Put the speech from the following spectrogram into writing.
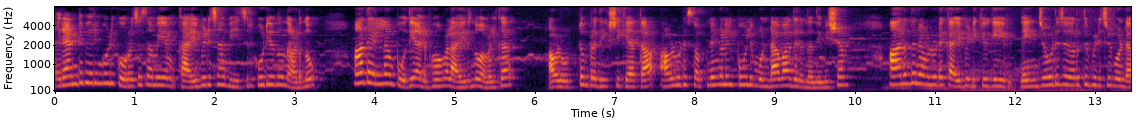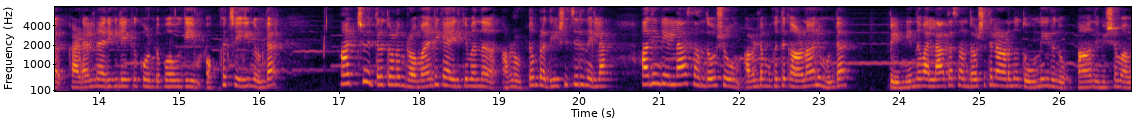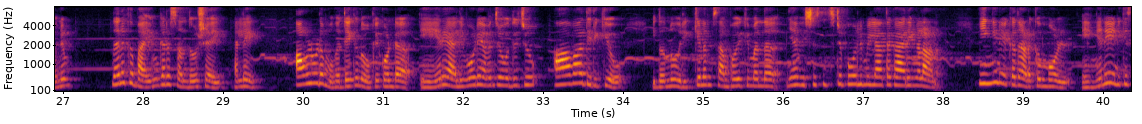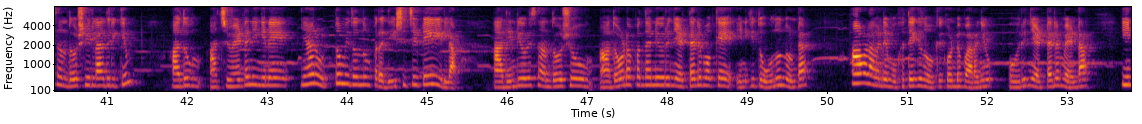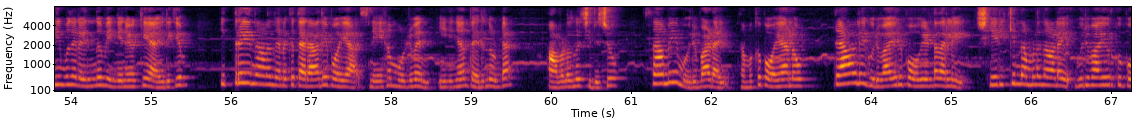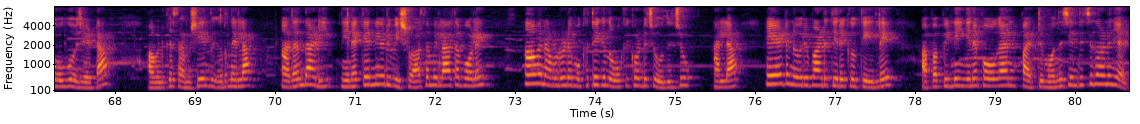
രണ്ടുപേരും കൂടി കുറച്ചു സമയം കൈപിടിച്ച് ആ ബീച്ചിൽ കൂടി ഒന്ന് നടന്നു. അതെല്ലാം പുതിയ അനുഭവങ്ങളായിരുന്നു അവൾക്ക്. അവൾ ഒട്ടും പ്രതീക്ഷിക്കാത്ത അവളുടെ സ്വപ്നങ്ങളിൽ പോലും ഉണ്ടാവാതിരുന്ന നിമിഷം ആനന്ദൻ അവളുടെ കൈപിടിക്കുകയും നെഞ്ചോട് ചേർത്ത് പിടിച്ചുകൊണ്ട് കടലിനരികിലേക്ക് കൊണ്ടുപോവുകയും ഒക്കെ ചെയ്യുന്നുണ്ട്. അച്ചു ഇത്രത്തോളം റൊമാന്റിക് ആയിരിക്കുമെന്ന് അവൾ ഒട്ടും പ്രതീക്ഷിച്ചിരുന്നില്ല. അതിന്റെ എല്ലാ സന്തോഷവും അവളുടെ മുഖത്ത് കാണാനുമുണ്ട്. പെണ്ണിന്ന് വല്ലാത്ത സന്തോഷത്തിലാണെന്ന് തോന്നിയിരുന്നു ആ നിമിഷം അവനും. നിനക്ക് ഭയങ്കര സന്തോഷമായി അല്ലേ? അവളുടെ മുഖത്തേക്ക് നോക്കിക്കൊണ്ട് ഏറെ അലിവോടെ അവൻ ചോദിച്ചു ആവാതിരിക്കോ? ഇതൊന്നും ഒരിക്കലും സംഭവിക്കുമെന്ന് ഞാൻ വിശ്വസിച്ചിട്ട് പോലുമില്ലാത്ത കാര്യങ്ങളാണ്. ഇങ്ങനെയൊക്കെ നടക്കുമ്പോൾ എങ്ങനെ എനിക്ക് സന്തോഷമില്ലാതിരിക്കും? അതും അച്ചുവേട്ടൻ ഇങ്ങനെ ഞാൻ ഒട്ടും ഇതൊന്നും പ്രതീക്ഷിച്ചിട്ടേയില്ല. അതിന്റെ ഒരു സന്തോഷവും അതോടൊപ്പം തന്നെ ഒരു ഞെട്ടലുമൊക്കെ എനിക്ക് തോന്നുന്നുണ്ട്. അവൾ അവന്റെ മുഖത്തേക്ക് നോക്കിക്കൊണ്ട് പറഞ്ഞു ഒരു ഞെട്ടലും വേണ്ട. ഇനി മുതൽ എന്നും ഇങ്ങനെയൊക്കെ ആയിരിക്കും. ഇത്രയും നാൾ നിനക്ക് തരാതെ പോയ സ്നേഹം മുഴുവൻ ഇനി ഞാൻ തരുന്നുണ്ട്. അവളൊന്ന് ചിരിച്ചു. സമയം ഒരുപാടായി. നമുക്ക് പോയാലോ? രാവിലെ ഗുരുവായൂർ പോകേണ്ടതല്ലേ? ശരിക്കും നമ്മൾ നാളെ ഗുരുവായൂർക്ക് പോകുമോ ചേട്ടാ? അവൾക്ക് സംശയം തീർന്നില്ല. അതെന്താടി? നിനക്കെന്നെ ഒരു വിശ്വാസമില്ലാത്ത പോലെ? അവൻ അവളുടെ മുഖത്തേക്ക് നോക്കിക്കൊണ്ട് ചോദിച്ചു. അല്ല ഏട്ടൻ ഒരുപാട് തിരക്കൊക്കെ ഇല്ലേ? അപ്പൊ പിന്നെ ഇങ്ങനെ പോകാൻ പറ്റുമോ എന്ന് ചിന്തിച്ചതാണ് ഞാൻ.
